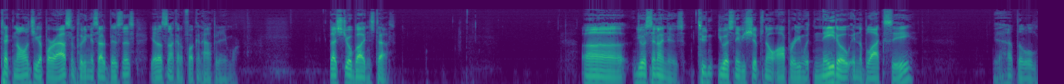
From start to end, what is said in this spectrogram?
technology up our ass and putting us out of business. Yeah, that's not going to fucking happen anymore. That's Joe Biden's task. Uh, USNI News. Two U.S. Navy ships now operating with NATO in the Black Sea. Yeah, little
